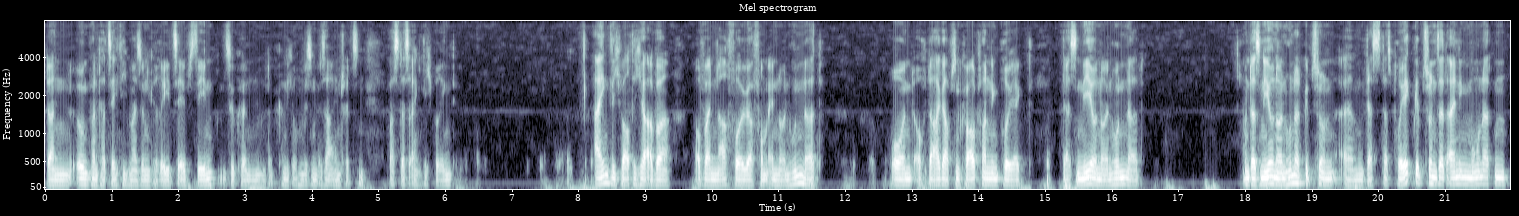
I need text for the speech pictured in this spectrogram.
dann irgendwann tatsächlich mal so ein Gerät selbst sehen zu können und dann kann ich auch ein bisschen besser einschätzen, was das eigentlich bringt. Eigentlich warte ich ja aber auf einen Nachfolger vom N900 und auch da gab es ein Crowdfunding-Projekt, das Neo 900. Und das Neo 900 gibt's schon, ähm, das, das Projekt gibt's schon seit einigen Monaten.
